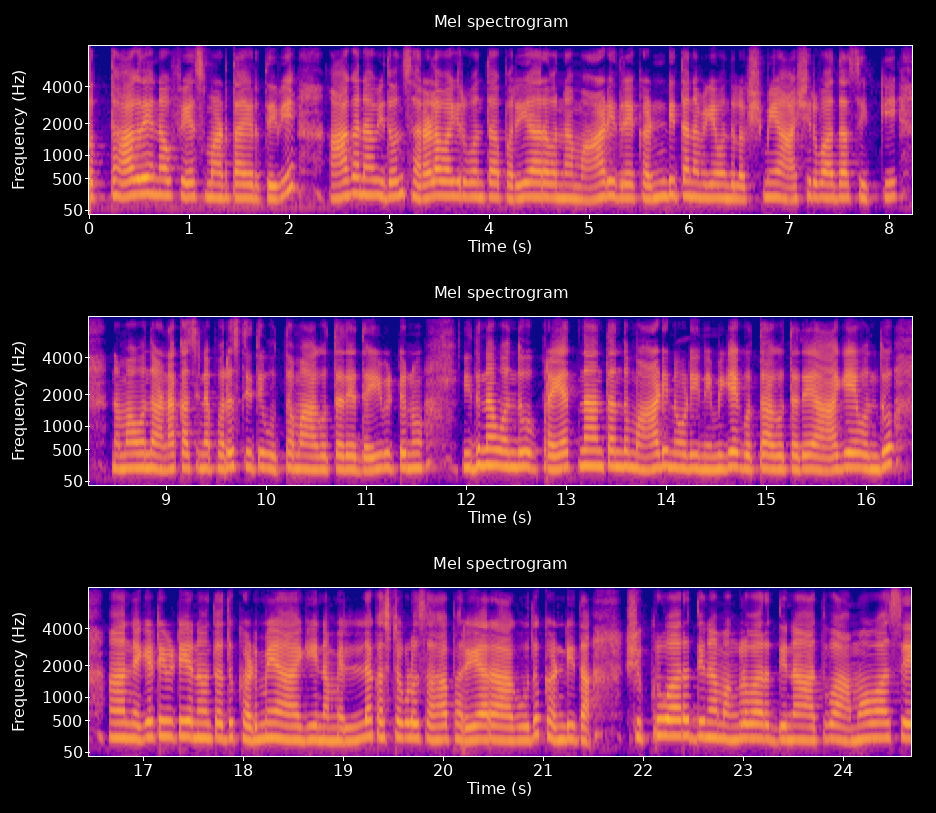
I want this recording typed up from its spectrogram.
ಗೊತ್ತಾಗದೆ ನಾವು ಫೇಸ್ ಮಾಡ್ತಾ ಇರ್ತೀವಿ. ಆಗ ನಾವು ಇದೊಂದು ಸರಳವಾಗಿರುವಂಥ ಪರಿಹಾರವನ್ನು ಮಾಡಿದರೆ ಖಂಡಿತ ನಮಗೆ ಒಂದು ಲಕ್ಷ್ಮಿಯ ಆಶೀರ್ವಾದ ಸಿಕ್ಕಿ ನಮ್ಮ ಒಂದು ಹಣಕಾಸಿನ ಪರಿಸ್ಥಿತಿ ಉತ್ತಮ ಆಗುತ್ತದೆ. ದಯವಿಟ್ಟು ಇದನ್ನು ಒಂದು ಪ್ರಯತ್ನ ಅಂತಂದು ಮಾಡಿ ನೋಡಿ ನಿಮಗೆ ಗೊತ್ತಾಗುತ್ತದೆ. ಹಾಗೆ ಒಂದು ನೆಗೆಟಿವಿಟಿ ಅನ್ನುವಂಥದ್ದು ಕಡಿಮೆ ಆಗಿ ನಮ್ಮೆಲ್ಲ ಕಷ್ಟಗಳು ಸಹ ಪರಿಹಾರ ಆಗುವುದು ಖಂಡಿತ. ಶುಕ್ರವಾರದ ದಿನ, ಮಂಗಳವಾರದ ದಿನ ಅಥವಾ ಅಮಾವಾಸ್ಯೆ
